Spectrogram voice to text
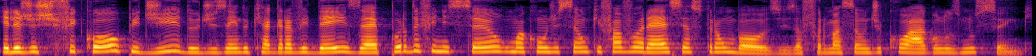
Ele justificou o pedido dizendo que a gravidez é, por definição, uma condição que favorece as tromboses, a formação de coágulos no sangue.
